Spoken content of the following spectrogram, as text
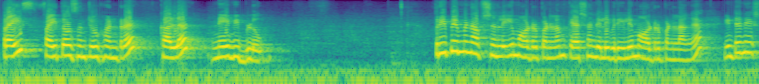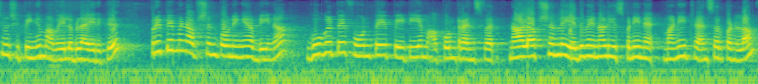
price five thousand two hundred colour navy blue prepayment ஆப்ஷன்லேயும் order பண்ணலாம். கேஷ் ஆன் டெலிவரியிலையும் ஆர்டர் பண்ணலாங்க. இன்டர்நேஷ்னல் ஷிப்பிங்கும் அவைலபிளாக இருக்குது ப்ரீபேமெண்ட் ஆப்ஷன் போனீங்க அப்படின்னா Google Pay PhonePe Paytm account transfer நாலு ஆப்ஷனில் எது வேணாலும் யூஸ் பண்ணி மணி ட்ரான்ஸ்ஃபர் பண்ணலாம்.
